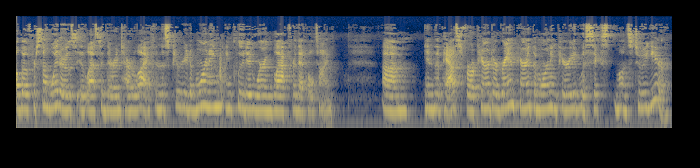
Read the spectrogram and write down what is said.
although for some widows it lasted their entire life. And this period of mourning included wearing black for that whole time. Um, in the past, for a parent or grandparent, the mourning period was six months to a year.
